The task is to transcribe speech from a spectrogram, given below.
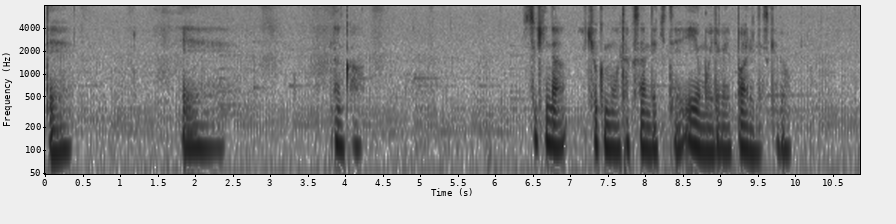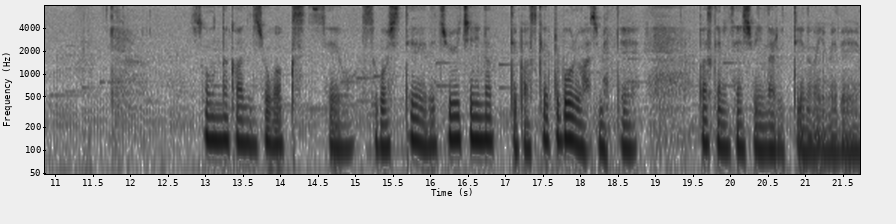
てえー、なんか好きな曲もたくさんできていい思い出がいっぱいあるんですけどそんな感じで小学生を過ごしてで中1になってバスケットボールを始めてバスケの選手になるっていうのが夢で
